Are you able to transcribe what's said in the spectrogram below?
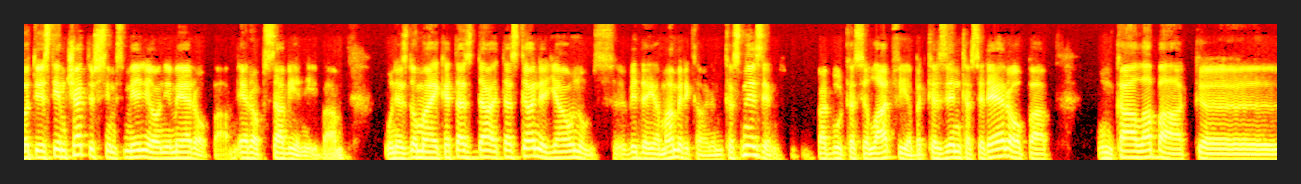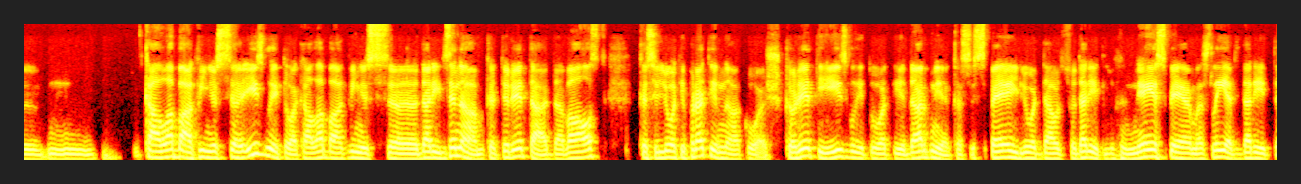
bet uz tiem 400 miljoniem Eiropā, Eiropas Savienībā. Un es domāju, ka tas, tas gan ir jaunums vidējiem amerikāņiem, kas nezina, varbūt kas ir Latvija, bet kas zina, kas ir Eiropā un kā labāk, eh, kā labāk viņus eh, izglītot, kā labāk viņus eh, darīt zinām, ka tur ir tāda valsts, kas ir ļoti pretimnākoša, ka ir tie izglītotie darbinieki, kas spēj ļoti daudz to darīt, neiespējamas lietas darīt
